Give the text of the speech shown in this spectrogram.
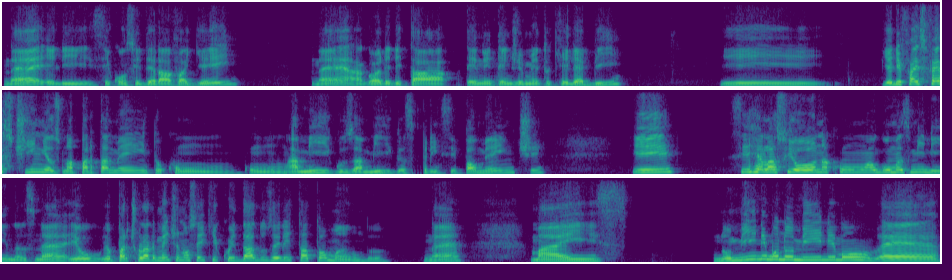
né? Ele se considerava gay, né? Agora ele está tendo entendimento que ele é bi e, e ele faz festinhas no apartamento com, com amigos, amigas principalmente, e se relaciona com algumas meninas, né? Eu, eu particularmente não sei que cuidados ele está tomando, né? Mas no mínimo, no mínimo, é,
